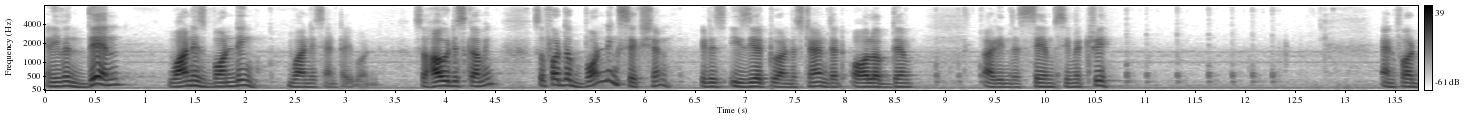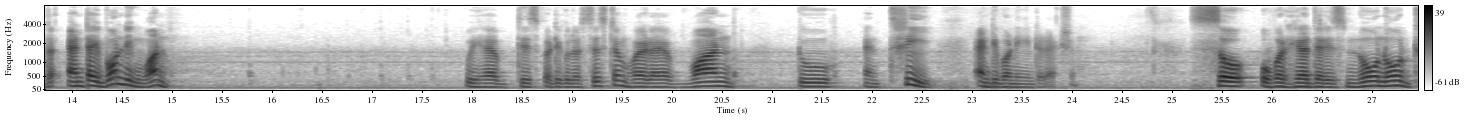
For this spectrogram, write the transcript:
and even then one is bonding, one is anti-bonding. So how it is coming? So for the bonding section it is easier to understand that all of them are in the same symmetry and for the anti-bonding one we have this particular system where I have 1, 2 and 3 antibonding interaction. So, over here there is no node,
